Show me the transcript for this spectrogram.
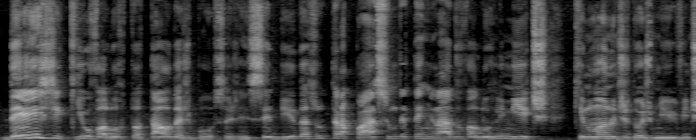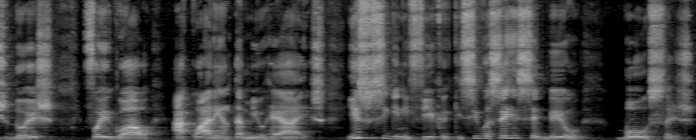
desde que o valor total das bolsas recebidas ultrapasse um determinado valor limite, que no ano de 2022 foi igual a 40 mil reais. Isso significa que se você recebeu bolsas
